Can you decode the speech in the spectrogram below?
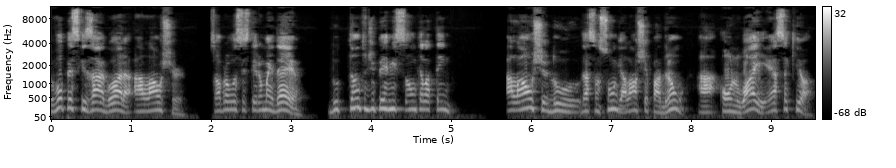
Eu vou pesquisar agora a Launcher, só para vocês terem uma ideia do tanto de permissão que ela tem. A Launcher do, da Samsung, a Launcher padrão, a OnY, é essa aqui, ó.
